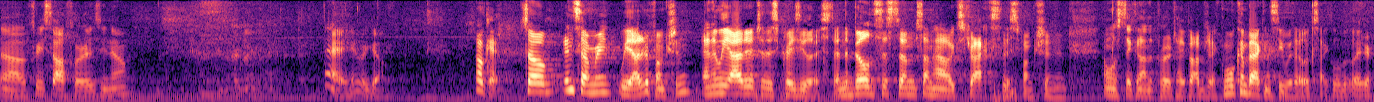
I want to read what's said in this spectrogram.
Uh, free software, as you know. Hey, here we go. Okay, so in summary, we added a function, and then we added it to this crazy list. And the build system somehow extracts this function, and, and we'll stick it on the prototype object. And we'll come back and see what that looks like a little bit later.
